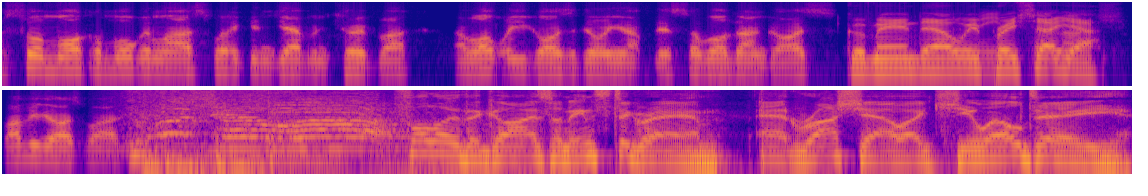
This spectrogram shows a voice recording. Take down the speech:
I saw Michael Morgan last week and Gavin Cooper. I like what you guys are doing up there, so well done, guys. good man, Dale. We Thanks appreciate so you. Love you guys, bye. Follow the guys on Instagram at Rush Hour QLD.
